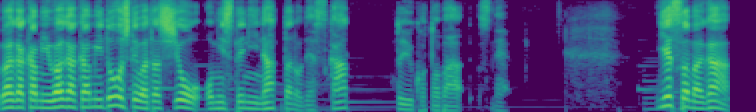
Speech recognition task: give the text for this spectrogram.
我が神我が神どうして私をお見捨てになったのですか？という言葉ですね。イエス様が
